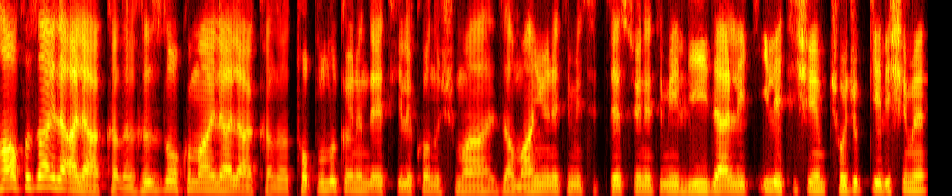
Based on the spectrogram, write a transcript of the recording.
hafızayla alakalı, hızlı okumayla alakalı, topluluk önünde etkili konuşma, zaman yönetimi, stres yönetimi, liderlik, iletişim, çocuk gelişimi,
